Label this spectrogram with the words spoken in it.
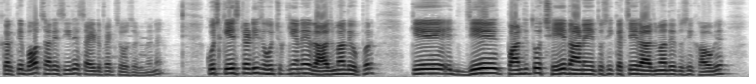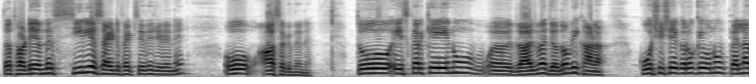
ਕਰਕੇ ਬਹੁਤ ਸਾਰੇ ਸੀਰੀਅਸ ਸਾਈਡ ਇਫੈਕਟਸ ਹੋ ਸਕਦੇ ਨੇ। ਕੁਝ ਕੇਸ ਸਟੱਡੀਜ਼ ਹੋ ਚੁੱਕੀਆਂ ਨੇ ਰਾਜਮਾ ਦੇ ਉੱਪਰ ਕਿ ਜੇ 5 ਤੋਂ 6 ਦਾਣੇ ਤੁਸੀਂ ਕੱਚੇ ਰਾਜਮਾ ਦੇ ਤੁਸੀਂ ਖਾਓਗੇ ਤਾਂ ਤੁਹਾਡੇ ਅੰਦਰ ਸੀਰੀਅਸ ਸਾਈਡ ਇਫੈਕਟਸ ਇਹਦੇ ਜਿਹੜੇ ਨੇ ਉਹ ਆ ਸਕਦੇ ਨੇ। ਤੋ ਇਸ ਕਰਕੇ ਇਹਨੂੰ ਅ, ਰਾਜਮਾ ਜਦੋਂ ਵੀ ਖਾਣਾ ਕੋਸ਼ਿਸ਼ ਇਹ ਕਰੋ ਕਿ ਉਹਨੂੰ ਪਹਿਲਾਂ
